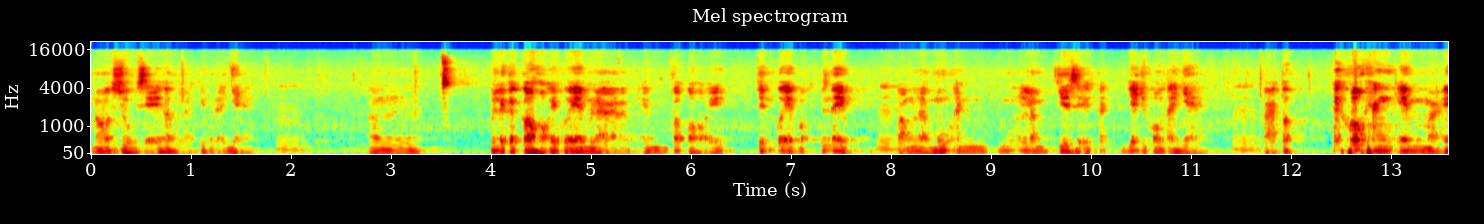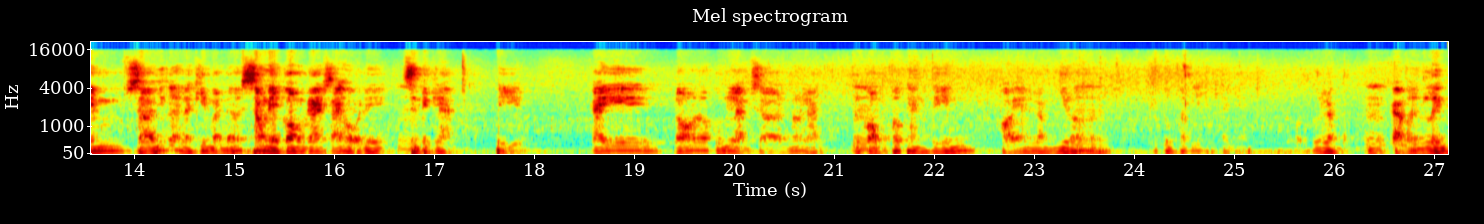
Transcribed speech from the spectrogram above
Nó suôn sẻ hơn là khi mình ở nhà. Ừm, với lại cái câu hỏi của em là em có câu hỏi chính của em đến đây vẫn là muốn anh muốn anh Lâm chia sẻ cách giáo dục con tại nhà và có cái khó khăn em mà em sợ nhất á là khi mà nếu sau này con ra xã hội đi Ừ. xin việc làm thì cái đó nó cũng làm sợ nó làm Ừ. còn khó khăn thì em hỏi anh Lâm như đó Ừ. là cái phương pháp dục tại nhà của Lâm Ừ, cảm ơn Linh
